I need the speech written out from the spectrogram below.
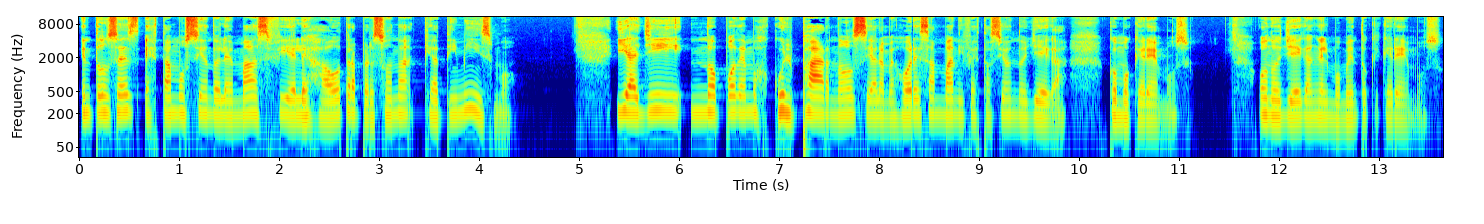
entonces estamos siéndole más fieles a otra persona que a ti mismo. Y allí no podemos culparnos si a lo mejor esa manifestación no llega como queremos, o no llega en el momento que queremos,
